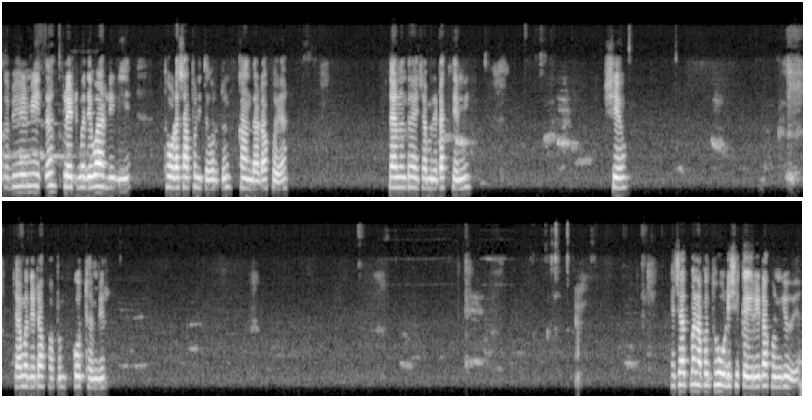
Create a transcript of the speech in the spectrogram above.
तर भेळ मी इथं प्लेटमध्ये वाढलेली आहे. थोडासा आपण इथं वरतून कांदा टाकूया. त्यानंतर ह्याच्यामध्ये टाकते मी शेव. त्यामध्ये टाकू आपण कोथिंबीर. ह्याच्यात पण आपण थोडीशी कैरी टाकून घेऊया.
